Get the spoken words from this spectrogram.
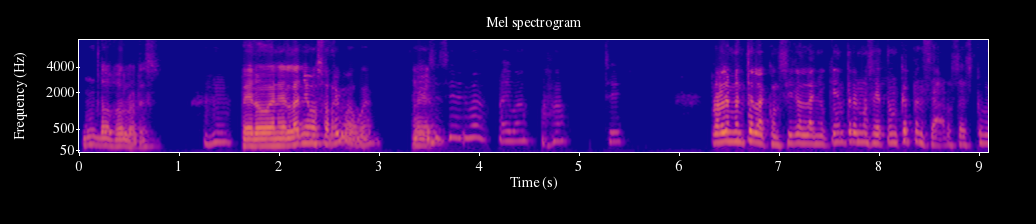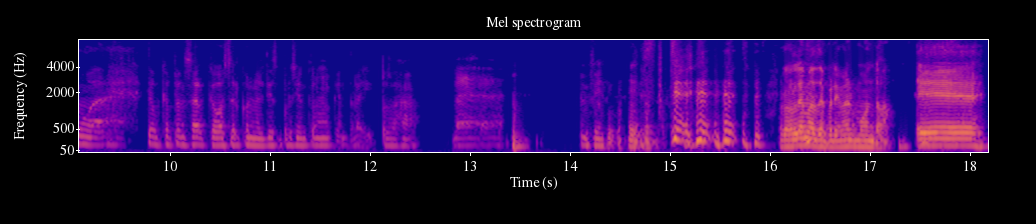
2 dólares. Ujú. Pero en el año vas arriba, güey. Sí, sí, sí, ahí va, ahí va, ajá, sí. Probablemente la consiga el año que entra, no sé, tengo que pensar, o sea, es como, ah, tengo que pensar qué va a hacer con el 10% el año que entra y pues ajá. eh, En fin. este, Problemas de primer mundo. Eh,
